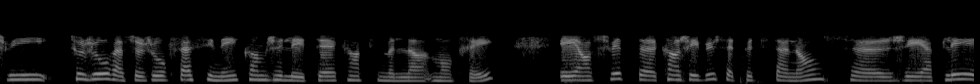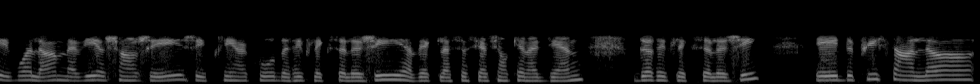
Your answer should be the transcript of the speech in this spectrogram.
suis toujours à ce jour fascinée comme je l'étais quand il me l'a montré. Et ensuite, euh, quand j'ai vu cette petite annonce, euh, j'ai appelé et voilà, ma vie a changé. J'ai pris un cours de réflexologie avec l'Association canadienne de réflexologie. Et depuis ce temps-là,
